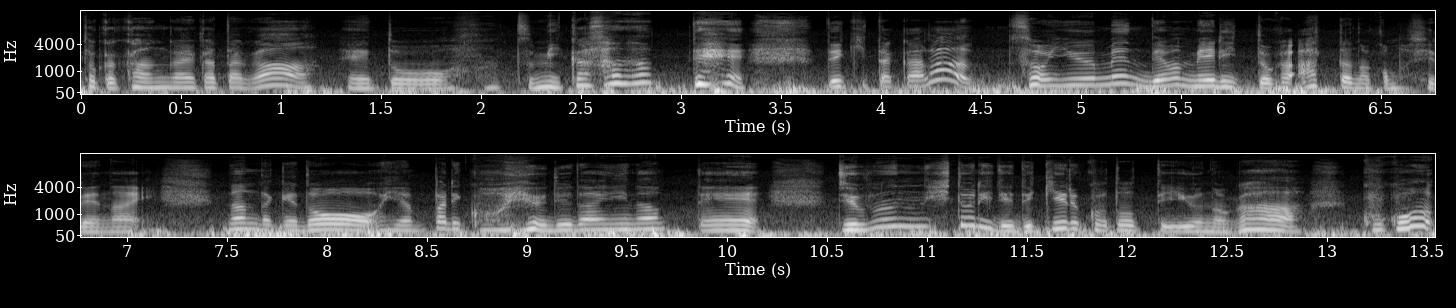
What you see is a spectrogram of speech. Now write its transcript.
とか考え方が、えーと、積み重なって できたからそういう面ではメリットがあったのかもしれないなんだけどやっぱりこういう時代になって自分一人でできることっていうのがここ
